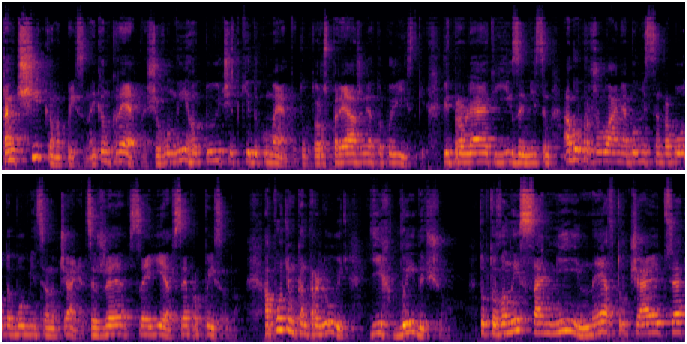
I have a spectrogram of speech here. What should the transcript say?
Там чітко написано і конкретно, що вони готують чіткі документи, тобто розпорядження та повістки, відправляють їх за місцем або проживання, або місцем роботи, або місцем навчання. Це вже все є, все прописано. А потім контролюють їх видачу. Тобто вони самі не втручаються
